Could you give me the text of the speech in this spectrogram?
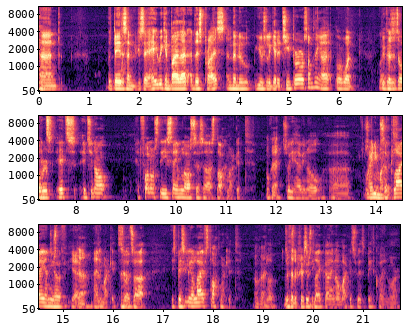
and the data center can say, hey, we can buy that at this price, and then you'll usually get it cheaper or something, uh, or what? because it's over- It's, it's it's you know, it follows the same laws as a stock market. Okay. So you have you know, uh, Or any sup- market. supply and you Just- have yeah, Yeah. any market. So Yeah. it's a it's basically a live stock market. Okay. You know, With just, electricity. just like uh, you know markets with Bitcoin or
